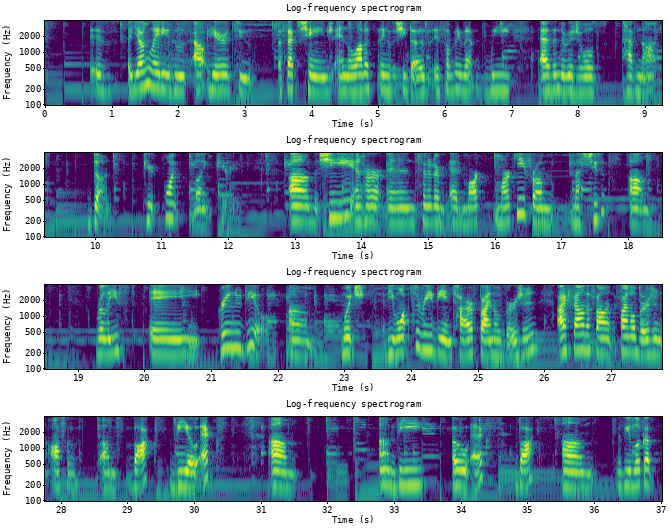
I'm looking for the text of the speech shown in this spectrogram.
is a young lady who's out here to affect change, and a lot of things that she does is something that we as individuals have not done. point blank, period. Um, she and her and Senator Ed Mark- Markey from Massachusetts um, released a Green New Deal, um, which, if you want to read the entire final version, I found the final, final version off of um, Vox, V O X, um, um, OX box. Um, if you look up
